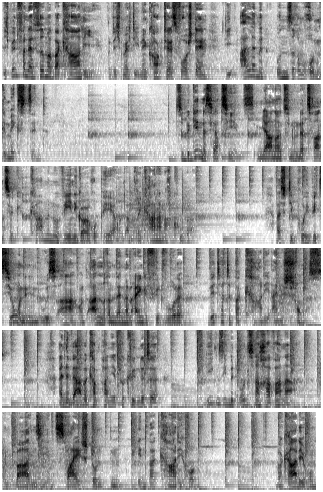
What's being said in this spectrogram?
Ich bin von der Firma Bacardi und ich möchte Ihnen Cocktails vorstellen, die alle mit unserem Rum gemixt sind. Zu Beginn des Jahrzehnts, im Jahr 1920, kamen nur wenige Europäer und Amerikaner nach Kuba. Als die Prohibition in den USA und anderen Ländern eingeführt wurde, witterte Bacardi eine Chance. Eine Werbekampagne verkündete, fliegen Sie mit uns nach Havanna und baden Sie in zwei Stunden in Bacardi rum. Bacardi rum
